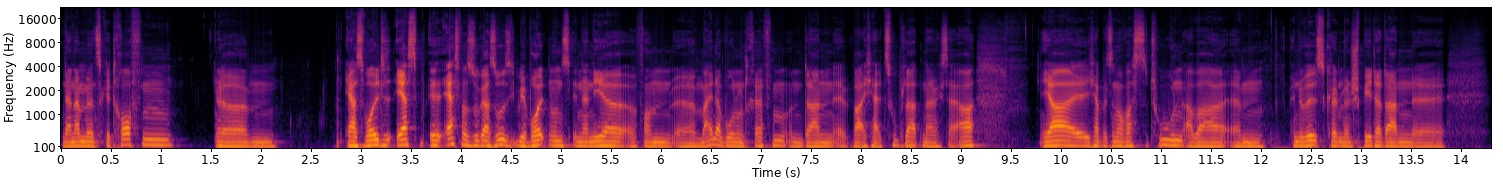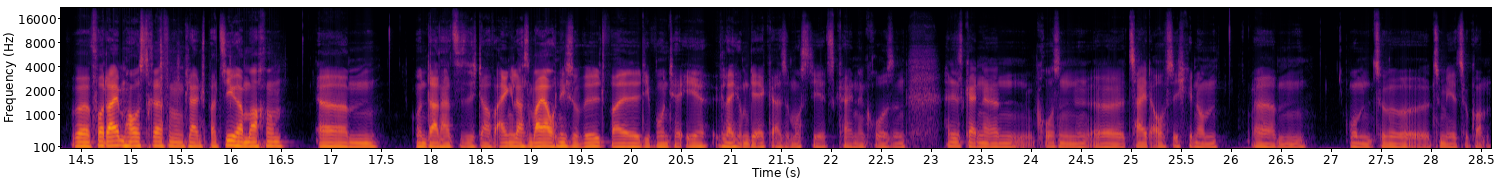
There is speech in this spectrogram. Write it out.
dann haben wir uns getroffen. Ähm, erst wollte erst erst war sogar so, wir wollten uns in der Nähe von äh, meiner Wohnung treffen und dann äh, war ich halt zu platt und dann habe ich gesagt, ah, ja, ich habe jetzt noch was zu tun, aber ähm, wenn du willst, können wir uns später dann äh, vor deinem Haus treffen, einen kleinen Spaziergang machen. Ähm, und dann hat sie sich darauf eingelassen. War ja auch nicht so wild, weil die wohnt ja eh gleich um die Ecke, also musste jetzt keine großen, hat jetzt keine großen äh, Zeit auf sich genommen, ähm, um zu, zu mir zu kommen.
